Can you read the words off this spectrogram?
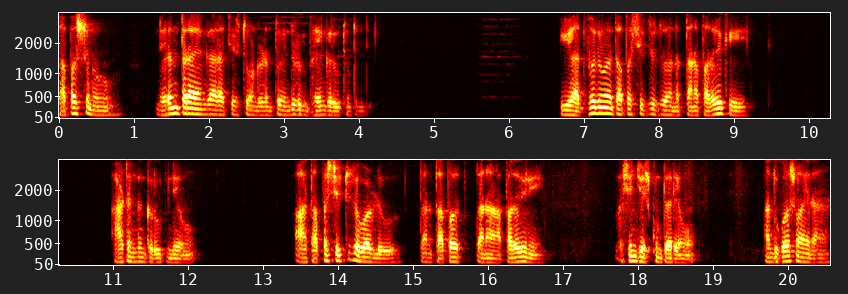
తపస్సును నిరంతరాయంగా అలా చేస్తూ ఉండడంతో ఇంద్రుడికి భయం కలుగుతుంటుంది. ఈ అద్భుతమైన తపశ్శక్తితో తన పదవికి ఆటంకం కలుగుతుందేమో. ఆ తపశ్శక్తితో వాళ్ళు తన తప తన పదవిని వశం చేసుకుంటారేమో. అందుకోసం ఆయన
